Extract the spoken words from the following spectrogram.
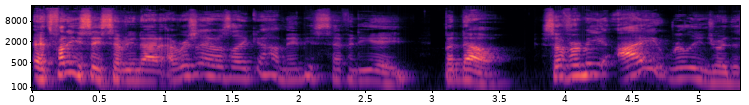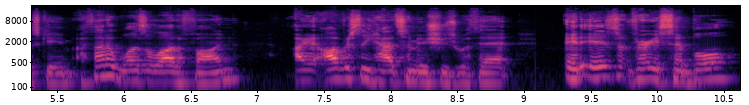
It's funny you say 79. Originally, I was like, oh, maybe 78. But no. So for me, I really enjoyed this game. I thought it was a lot of fun. I obviously had some issues with it. It is very simple.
